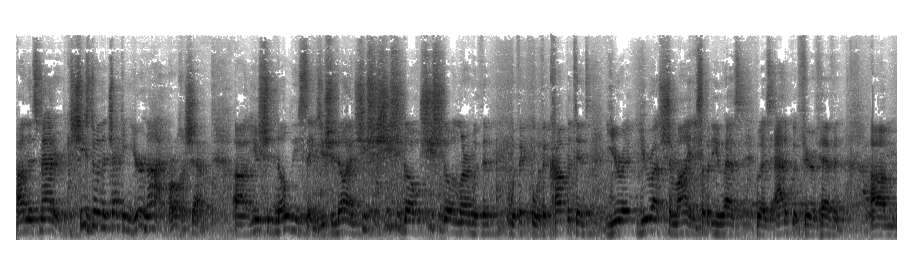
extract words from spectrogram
on this matter because she's doing the checking. You're not, Baruch Hashem. Uh, you should know these things. You should know, and she, she should go. She should go and learn with a, with a, with a competent yira, yira shemayim, somebody who has who has adequate fear of heaven. Um,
